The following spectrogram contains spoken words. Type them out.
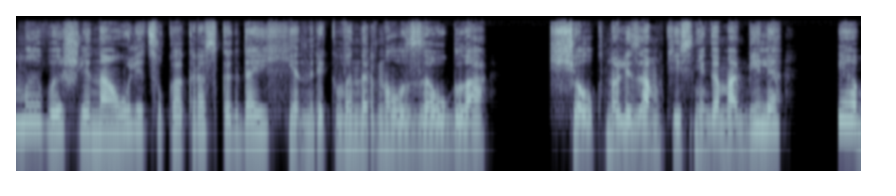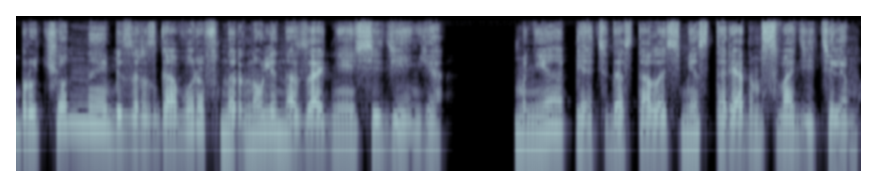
Мы вышли на улицу как раз, когда и Хенрик вынырнул из-за угла. Щелкнули замки снегомобиля, и обручённые без разговоров нырнули на заднее сиденье. Мне опять досталось место рядом с водителем.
